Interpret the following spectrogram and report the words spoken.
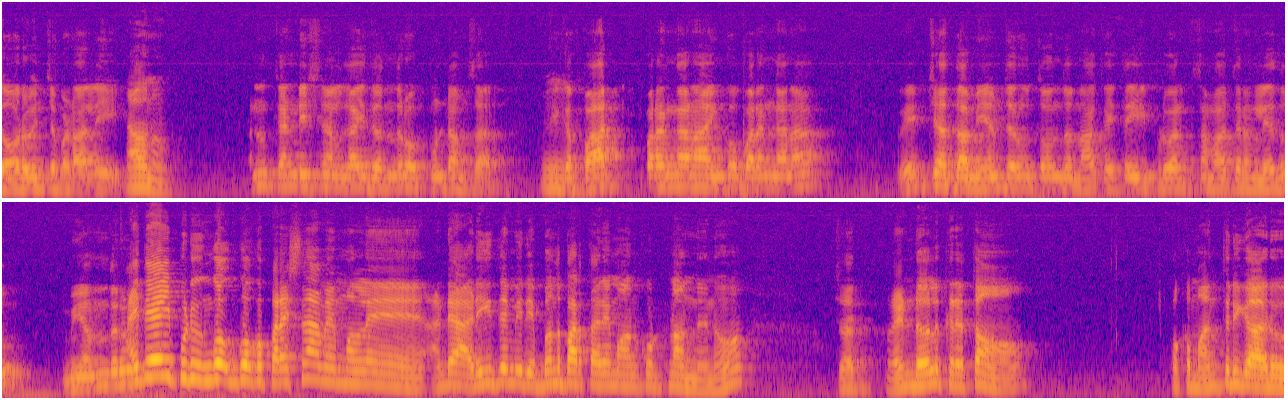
గౌరవించబడాలి. అవును. అన్కండిషనల్గా ఇది అందరూ ఒప్పుకుంటాం సార్. ఇక పార్టీ పరంగానా ఇంకో పరంగానా వెయిట్ చేద్దాం ఏం జరుగుతోందో నాకైతే ఇప్పటి వరకు సమాచారం లేదు. మీ అందరూ అయితే ఇప్పుడు ఇంకో ఇంకొక ప్రశ్న మిమ్మల్ని అంటే అడిగితే మీరు ఇబ్బంది పడతారేమో అనుకుంటున్నాను నేను. సార్. రెండు రోజుల క్రితం ఒక మంత్రి గారు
